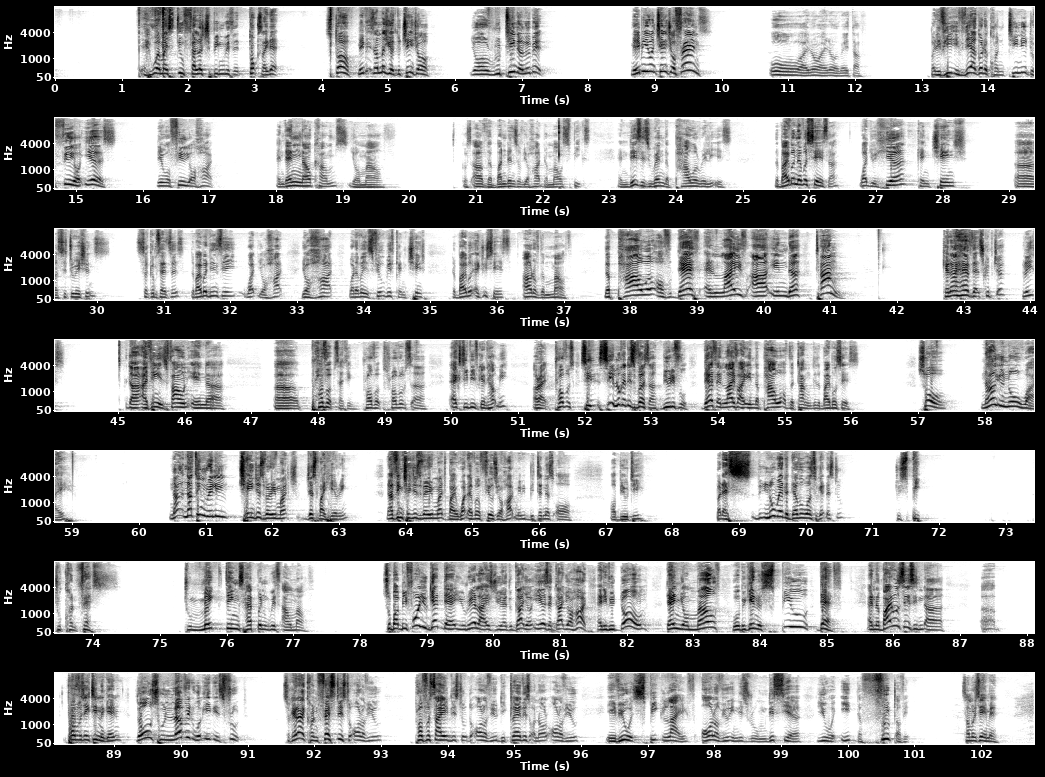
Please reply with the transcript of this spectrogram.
Who am I still fellowshipping with it talks like that? Stop. Maybe sometimes you have to change your, your routine a little bit. Maybe even change your friends. Oh, I know, I know, very tough. But if, he, if they are going to continue to fill your ears, they will fill your heart. And then now comes your mouth. Because out of the abundance of your heart, the mouth speaks. And this is when the power really is. The Bible never says uh, what you hear can change uh, situations, circumstances. The Bible didn't say what your heart, your heart, whatever is filled with, can change. The Bible actually says, out of the mouth. The power of death and life are in the tongue. Can I have that scripture, please? Uh, I think it's found in uh, uh, Proverbs, I think. Proverbs, Proverbs, uh, XTV, if you can help me. All right, Proverbs. See, see, look at this verse. Uh, beautiful. Death and life are in the power of the tongue, the Bible says. So now you know why. No, nothing really changes very much just by hearing. Nothing changes very much by whatever fills your heart, maybe bitterness or, or beauty. But as you know where the devil wants to get us to? To speak, to confess, to make things happen with our mouth. So, but before you get there, you realize you have to guard your ears and guard your heart. And if you don't, then your mouth will begin to spew death. And the Bible says in uh, uh, Proverbs 18 again, those who love it will eat its fruit. So, can I confess this to all of you? Prophesy this to, all of you, declare this on all, all of you. If you would speak life, all of you in this room this year, you will eat the fruit of it. Somebody say amen.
